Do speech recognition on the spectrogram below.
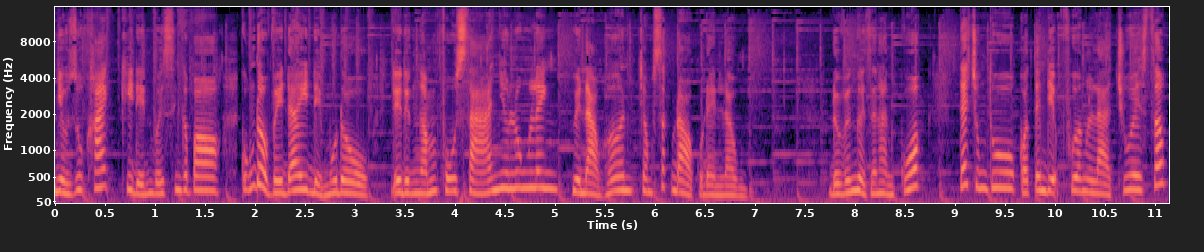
Nhiều du khách khi đến với Singapore cũng đổ về đây để mua đồ, để được ngắm phố xá như lung linh, huyền ảo hơn trong sắc đỏ của đèn lồng. Đối với người dân Hàn Quốc, Tết Trung Thu có tên địa phương là Chue Sok,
